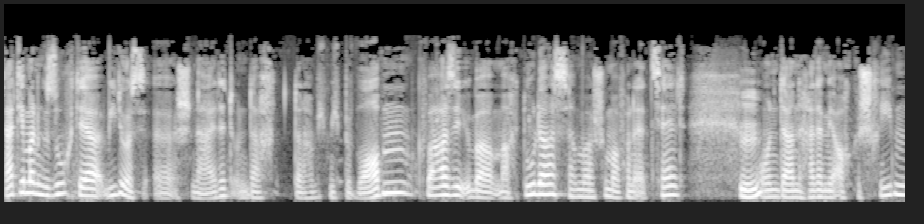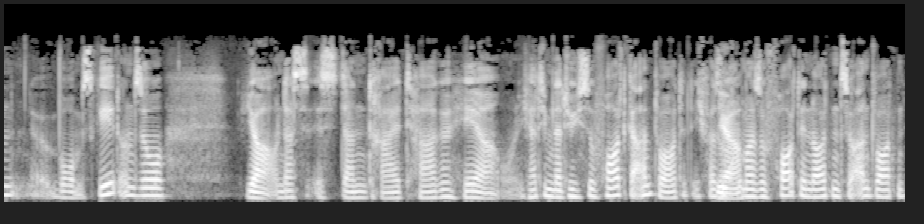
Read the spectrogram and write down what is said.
hat jemanden gesucht, der Videos äh, schneidet und dacht, dann habe ich mich beworben quasi über Mach du das, haben wir schon mal von erzählt. Mhm. Und dann hat er mir auch geschrieben, äh, worum es geht und so. Ja, und das ist dann drei Tage her. Und ich hatte ihm natürlich sofort geantwortet. Ich versuche ja. immer sofort den Leuten zu antworten,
